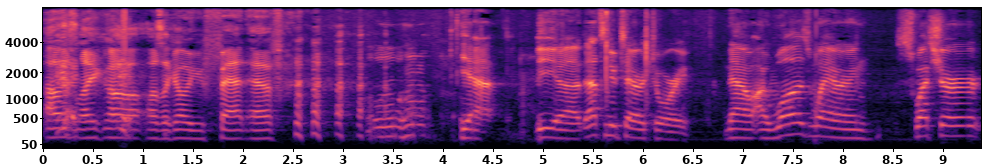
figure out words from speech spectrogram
I was like, oh, I was like, oh, you fat f. Yeah, the uh, that's new territory. Now I was wearing sweatshirt,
